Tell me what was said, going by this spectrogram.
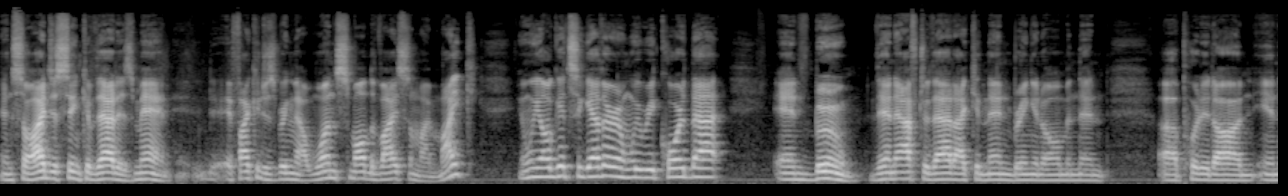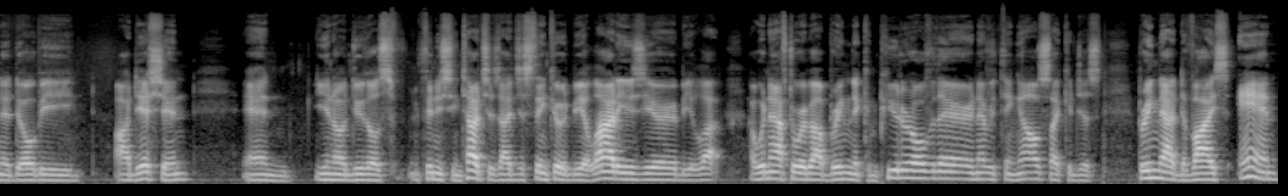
And so I just think of that as man, if I could just bring that one small device on my mic and we all get together and we record that, and boom, then after that, I can then bring it home and then uh, put it on in Adobe Audition and you know do those finishing touches. I just think it would be a lot easier. It'd be a lot. I wouldn't have to worry about bringing the computer over there and everything else. I could just bring that device and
